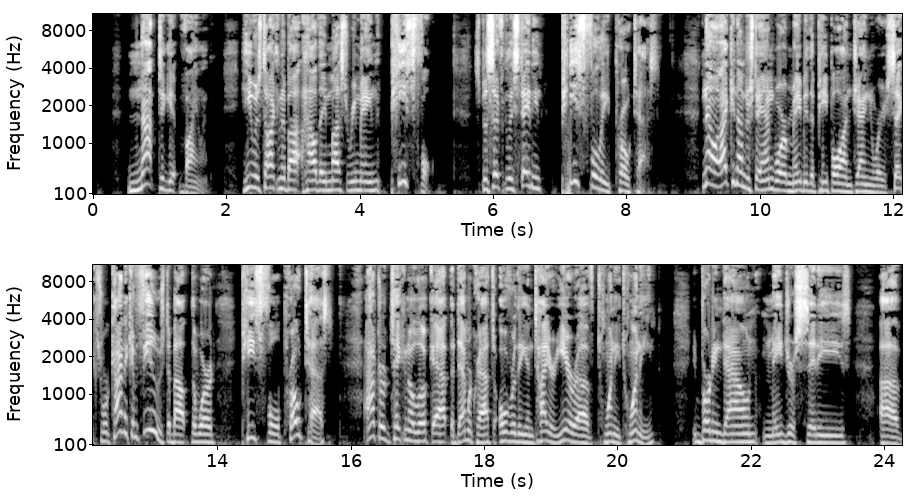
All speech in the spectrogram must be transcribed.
not to get violent. He was talking about how they must remain peaceful, specifically stating peacefully protest. Now, I can understand where maybe the people on January 6th were kind of confused about the word peaceful protest after taking a look at the Democrats over the entire year of 2020, burning down major cities, uh,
